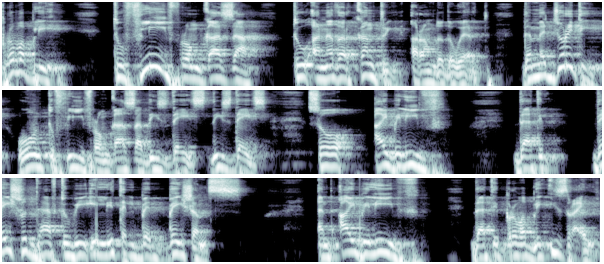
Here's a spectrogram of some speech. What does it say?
probably to flee from Gaza to another country around the world. The majority want to flee from Gaza these days, these days. So I believe that they should have to be a little bit patience. And I believe that probably Israel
